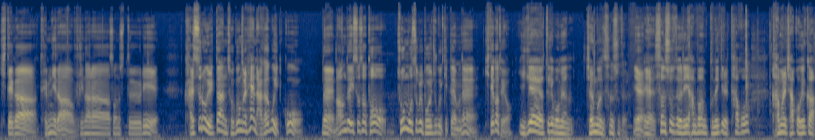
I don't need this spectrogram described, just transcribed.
기대가 됩니다. 우리나라 선수들이 갈수록 일단 적응을 해 나가고 있고, 네 마운드에 있어서 더 좋은 모습을 보여주고 있기 때문에 기대가 돼요. 이게 어떻게 보면 젊은 선수들, 예. 예, 선수들이 한번 분위기를 타고 감을 잡고 그러니까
